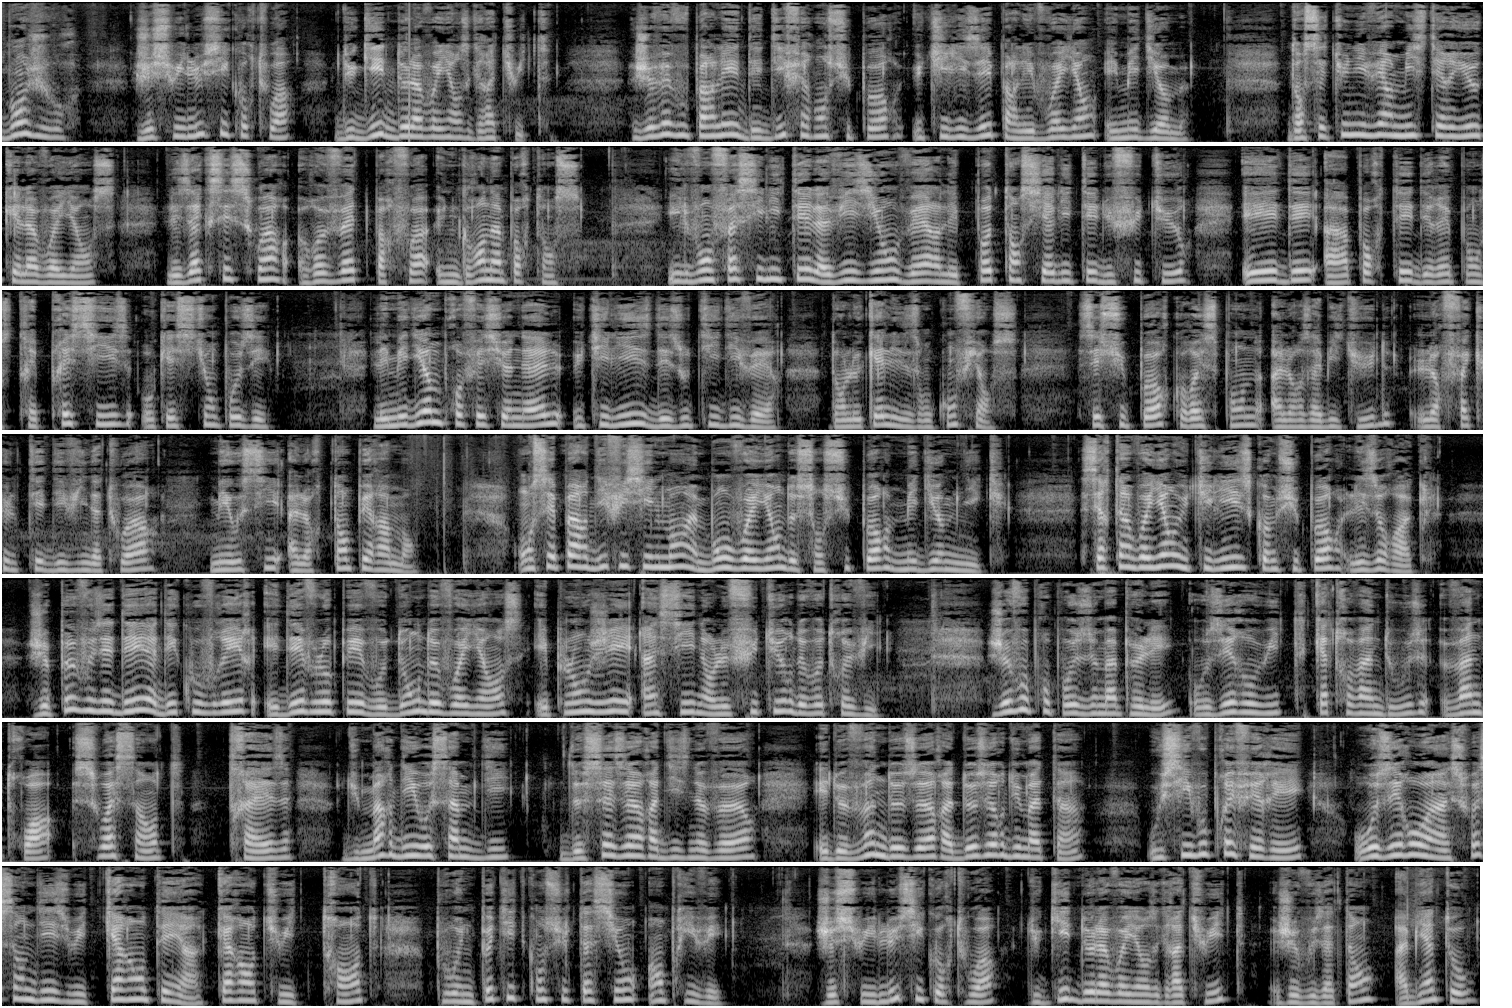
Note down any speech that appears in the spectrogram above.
Bonjour, je suis Lucie Courtois du guide de la voyance gratuite. Je vais vous parler des différents supports utilisés par les voyants et médiums. Dans cet univers mystérieux qu'est la voyance, les accessoires revêtent parfois une grande importance. Ils vont faciliter la vision vers les potentialités du futur et aider à apporter des réponses très précises aux questions posées. Les médiums professionnels utilisent des outils divers dans lesquels ils ont confiance. Ces supports correspondent à leurs habitudes, leurs facultés divinatoires, mais aussi à leur tempérament. On sépare difficilement un bon voyant de son support médiumnique. Certains voyants utilisent comme support les oracles. Je peux vous aider à découvrir et développer vos dons de voyance et plonger ainsi dans le futur de votre vie je vous propose de m'appeler au 08 92 23 60 13 du mardi au samedi de 16h à 19h et de 22h à 2h du matin ou si vous préférez au 01 78 41 48 30 pour une petite consultation en privé. Je suis Lucie Courtois du guide de la voyance gratuite. Je vous attends à bientôt.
